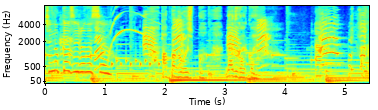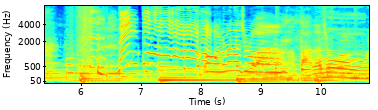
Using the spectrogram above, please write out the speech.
진우까지 일어났어요. 아빠 보고 싶어. 나도 갈 거야. 멘트. 어, 얼마나 좋아. 아빠 안아줘. 어머.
